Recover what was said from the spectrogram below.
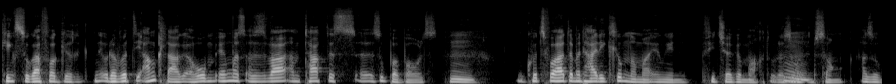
ging es sogar vor Gericht oder wird die Anklage erhoben, irgendwas. Also es war am Tag des äh, Super Bowls. Hm. Und kurz vorher hat er mit Heidi Klum nochmal irgendwie ein Feature gemacht oder so Hm. im Song. Also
